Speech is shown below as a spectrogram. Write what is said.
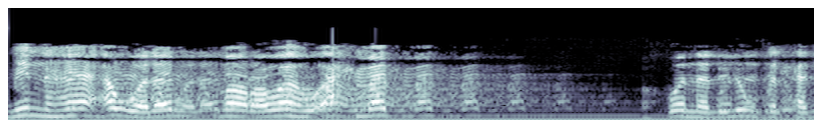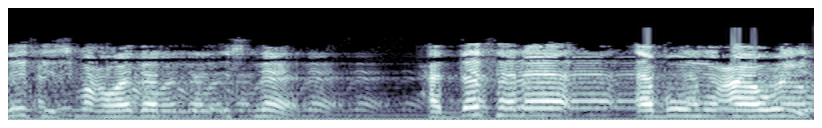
منها أولا ما رواه أحمد. أخوانا اللي لهم في الحديث يسمعوا هذا الإسناد. حدثنا أبو معاوية.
